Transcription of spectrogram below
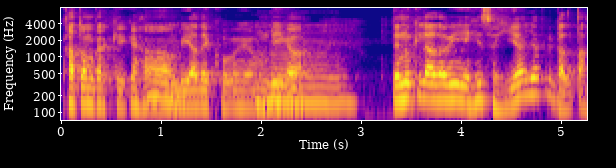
ਖਤਮ ਕਰਕੇ ਕਿ ਹਾਂ ਵੀ ਆ ਦੇਖੋ ਹੁਣ ਠੀਕ ਆ। ਤੈਨੂੰ ਕੀ ਲੱਗਦਾ ਵੀ ਇਹ ਸਹੀ ਆ ਜਾਂ ਫਿਰ ਗਲਤ ਆ?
